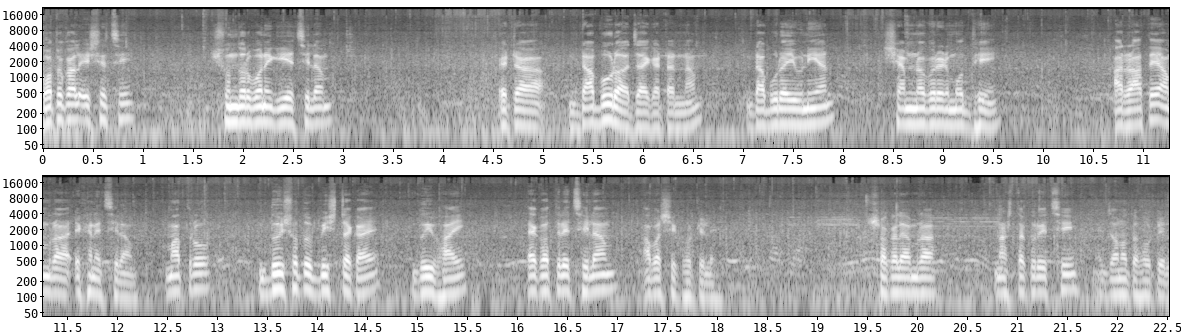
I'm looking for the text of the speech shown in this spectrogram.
গতকাল এসেছি, সুন্দরবনে গিয়েছিলাম। এটা ডাবুরা জায়গাটার নাম, ডাবুরা ইউনিয়ন, শ্যামনগরের মধ্যেই। আর রাতে আমরা এখানে ছিলাম। মাত্র দুইশত বিশ টাকায় দুই ভাই একত্রে ছিলাম আবাসিক হোটেলে। সকালে আমরা নাস্তা করেছি জনতা হোটেল।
